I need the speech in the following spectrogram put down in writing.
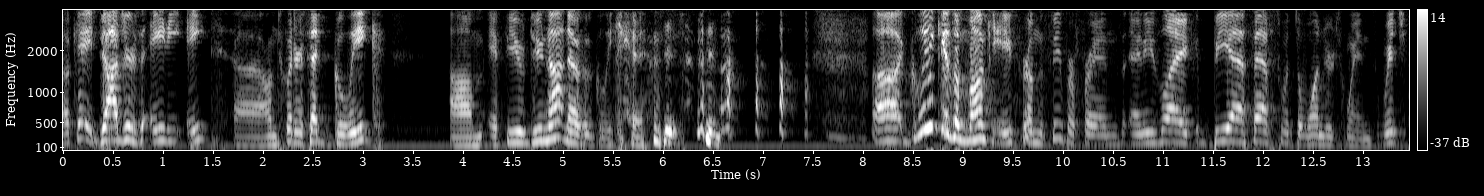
okay, Dodgers88 uh, on Twitter said Gleek. Um, if you do not know who Gleek is, uh, Gleek is a monkey from the Super Friends, and he's like BFFs with the Wonder Twins, which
